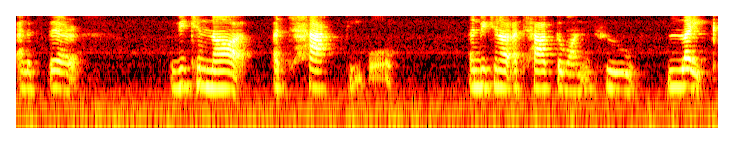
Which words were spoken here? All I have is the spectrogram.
and it's there, we cannot attack people. And we cannot attack the ones who like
